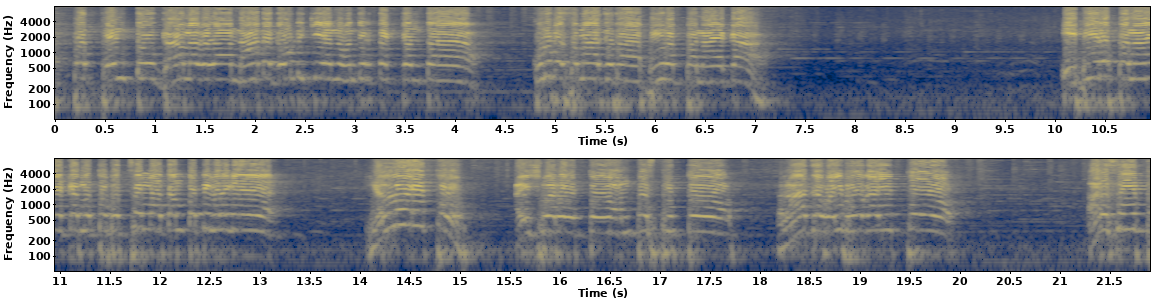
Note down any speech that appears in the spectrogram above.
ಎಪ್ಪತ್ತೆಂಟು ಗ್ರಾಮಗಳ ನಾಡಗೌಡಿಕೆಯನ್ನು ಹೊಂದಿರತಕ್ಕಂಥ ಕುರುಬ ಸಮಾಜದ ಬೀರಪ್ಪ ನಾಯಕ. ಈ ಬೀರಪ್ಪ ನಾಯಕ ಮತ್ತು ಬಚ್ಚಮ್ಮ ದಂಪತಿಗಳಿಗೆ ಎಲ್ಲ ಇತ್ತು. ಐಶ್ವರ್ಯ ಇತ್ತು ಅಂತಸ್ತಿತ್ತು ರಾಜ ವೈಭೋಗ ಇತ್ತು. ಅರಸ ಇದ್ದ.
